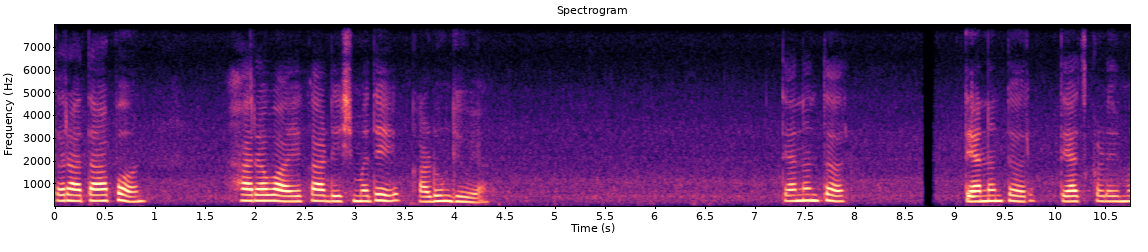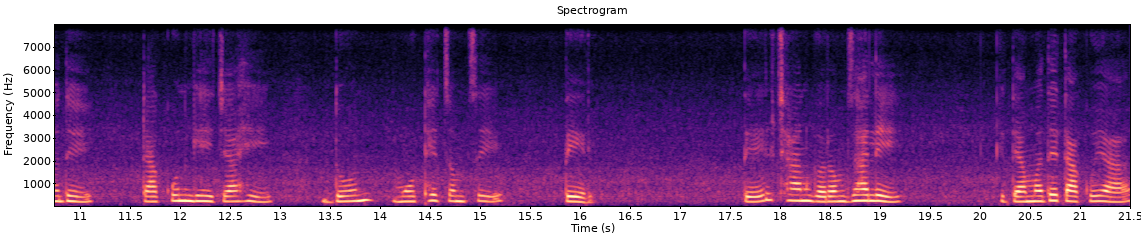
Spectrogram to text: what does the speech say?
तर आता आपण हा रवा एका डिशमध्ये काढून घेऊया. त्यानंतर त्यानंतर त्याच कढईमध्ये टाकून घ्यायचे आहे दोन मोठे चमचे तेल. तेल छान गरम झाले की त्यामध्ये टाकूया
